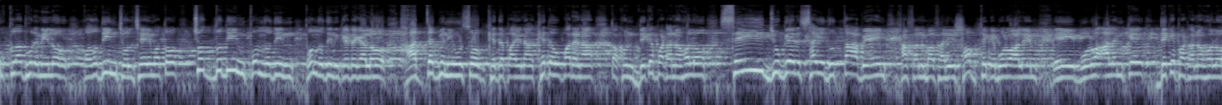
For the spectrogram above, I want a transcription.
উকলা ধরে নিল, কতদিন চলছে এই মতো? চোদ্দ দিন, পনেরো দিন পনেরো দিন কেটে গেল। হাজ্জাজ বিন ইউসুফ, খেতে পায় না, খেতেও পারে না। তখন ডেকে পাঠানো হলো, সেই যুগের সাইদুত তাবেইন হাসান বাসারি সব থেকে বড় আলেম। এই বড় আলেমকে ডেকে পাঠানো হলো।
